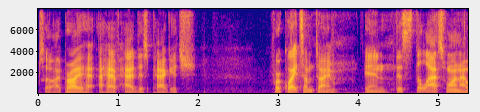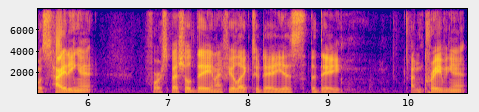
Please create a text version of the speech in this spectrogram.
so I probably ha- I have had this package for quite some time, and this is the last one. I was hiding it for a special day, and I feel like today is the day. I'm craving it,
